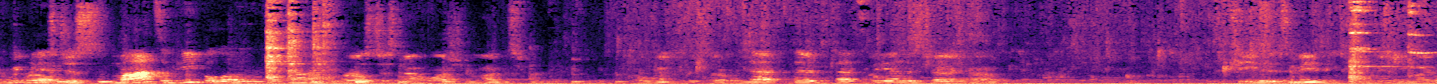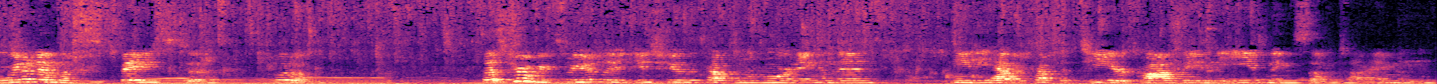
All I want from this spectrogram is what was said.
And we Or else just- just lots of people over or else just not wash your mugs for a week or so. That, there's, that's the other Stack thing. up. Amazing how many. But we don't have enough space to put them. That's true because we usually each use a cup in the morning and then maybe have a cup of tea or coffee in the evening sometime. And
